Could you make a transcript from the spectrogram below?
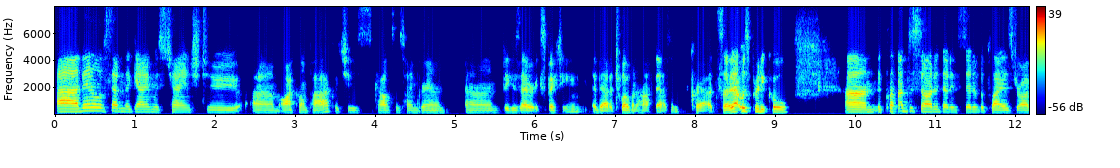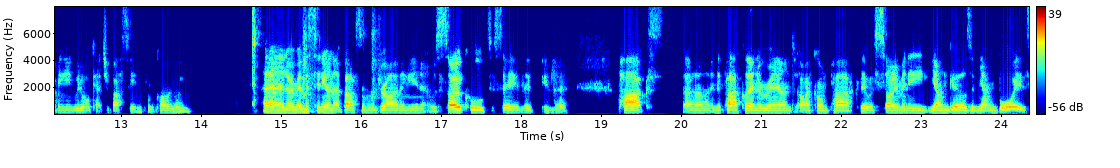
Uh, then all of a sudden the game was changed to um, Ikon Park, which is Carlton's home ground, um, because they were expecting about a twelve and a half thousand crowd. So that was pretty cool. Um, the club decided that instead of the players driving in, we'd all catch a bus in from Collingwood. And I remember sitting on that bus and we're driving in. It was so cool to see in the in the parks uh, in the parkland around Ikon Park. There were so many young girls and young boys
